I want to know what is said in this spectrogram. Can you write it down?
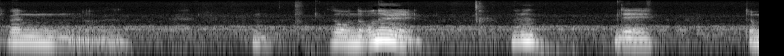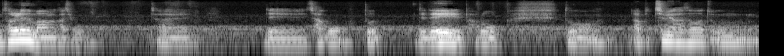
약간 음. 그래서 오늘, 오늘 오늘은 이제 좀 설레는 마음을 가지고 잘 이제 자고 또 이제 내일 바로 또 아침에 가서 조금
